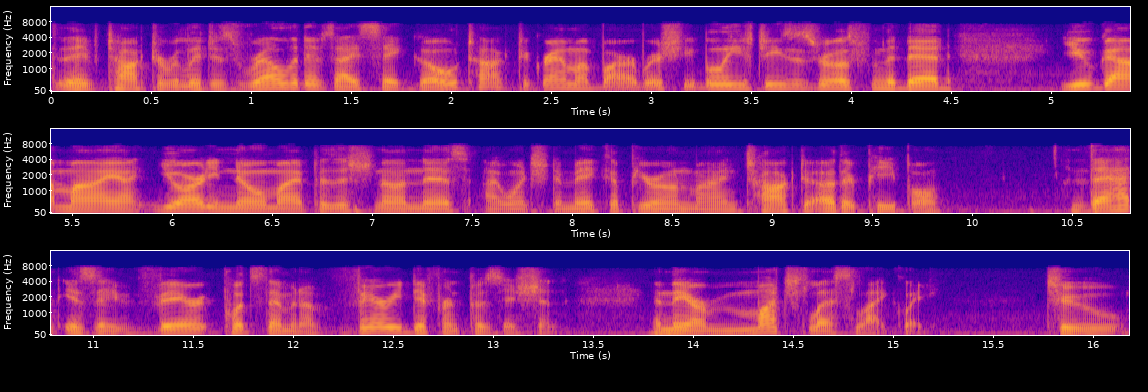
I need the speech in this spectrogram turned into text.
they've talked to religious relatives. I say, go talk to Grandma Barbara. She believes Jesus rose from the dead. You got my, you already know my position on this. I want you to make up your own mind. Talk to other people. That is a very, puts them in a very different position. And they are much less likely to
